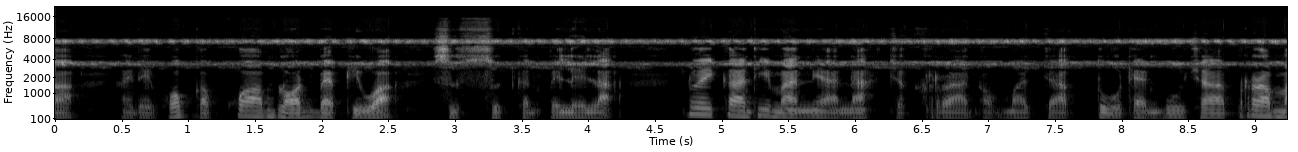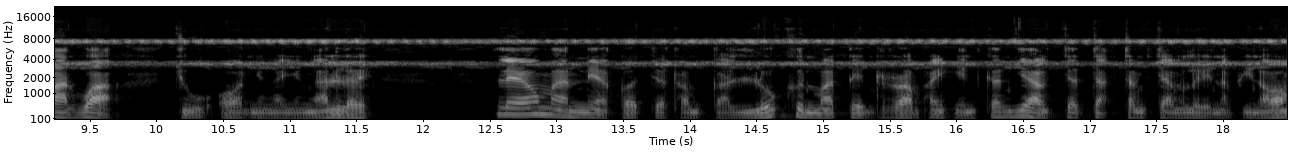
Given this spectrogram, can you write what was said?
า ให้ได้พบกับความหลอนแบบที่ว่าสุดๆกันไปเลยละด้วยการที่มันเนี่ยนะจะคลานออกมาจากตู้แทนบูชาประมาณว่าจูอ่อนยังไงอย่างนั้นเลย แล้วมันเนี่ยก็จะทำการลุกขึ้นมาเต้นรำให้เห็นกันอย่างจะจะจังๆเลยนะพี่น้อง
